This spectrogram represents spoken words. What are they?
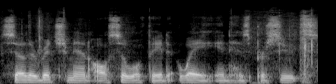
So the rich man also will fade away in his pursuits.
